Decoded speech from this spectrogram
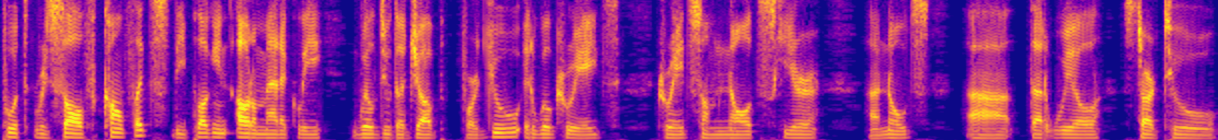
put resolve conflicts the plugin automatically will do the job for you. It will create create some nodes here, uh, nodes uh, that will start to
